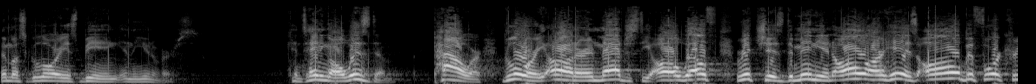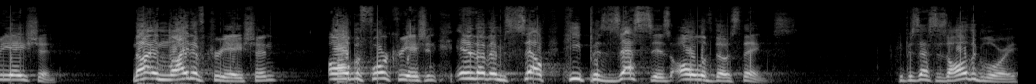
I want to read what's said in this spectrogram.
the most glorious being in the universe, containing all wisdom, power, glory, honor, and majesty, all wealth, riches, dominion, all are His, all before creation. Not in light of creation, all before creation. In and of Himself, He possesses all of those things. He possesses all the glory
